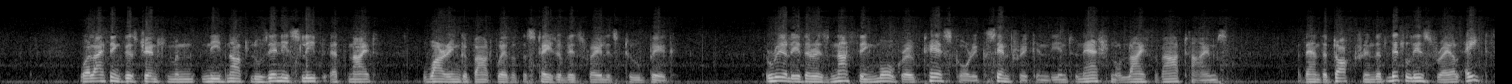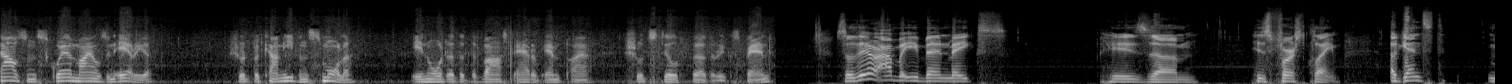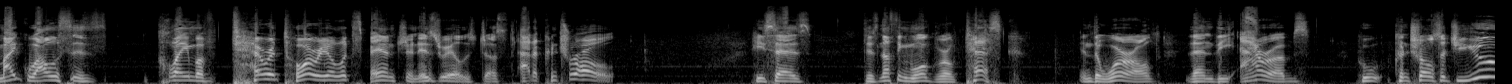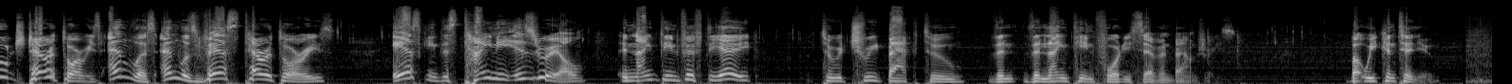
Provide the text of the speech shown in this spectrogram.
Well, I think this gentleman need not lose any sleep at night worrying about whether the state of Israel is too big. Really, there is nothing more grotesque or eccentric in the international life of our times than the doctrine that little Israel, 8,000 square miles in area, should become even smaller in order that the vast Arab empire should still further expand. So there, Abba Eban makes his um, his first claim against Mike Wallace's claim of territorial expansion. Israel is just out of control. He says there's nothing more grotesque in the world than the Arabs who control such huge territories, endless, endless, vast territories, asking this tiny Israel in 1958 to retreat back to the, the 1947 boundaries. But we continue.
